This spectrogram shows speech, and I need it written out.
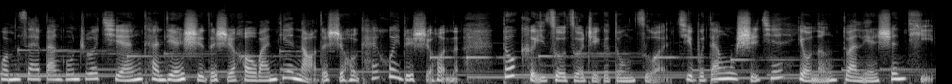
我们在办公桌前看电视的时候、玩电脑的时候、开会的时候呢，都可以做做这个动作，既不耽误时间，又能锻炼身体。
